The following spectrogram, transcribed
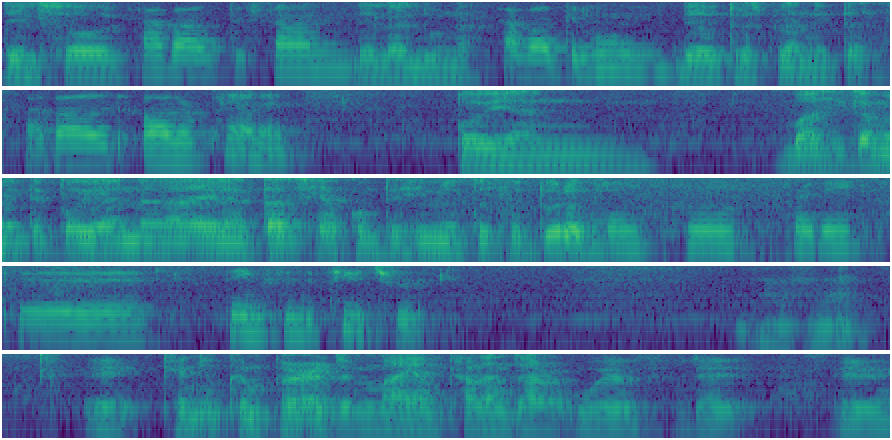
del Sol, about the sun, de la Luna, about the moon, de otros planetas, about other planets, podían, básicamente podían adelantarse a acontecimientos futuros. they could predict uh, things in the future. hmm Uh, can you compare the Mayan calendar with the uh,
